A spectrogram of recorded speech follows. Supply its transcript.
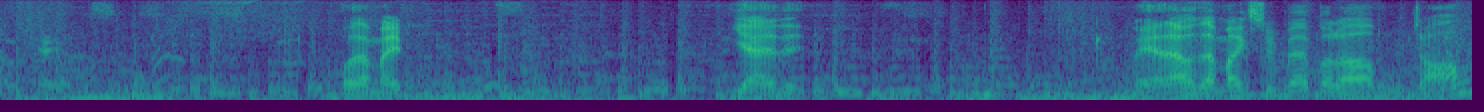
Okay. Well, that might. Yeah. The... Oh, yeah, that that mic's too bad. But um, Dom?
